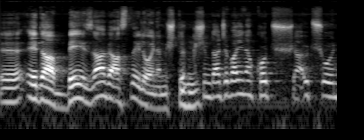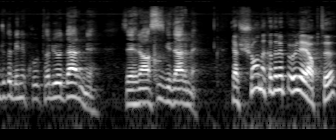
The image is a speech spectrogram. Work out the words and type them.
Ee, Eda, Beyza ve Aslı ile oynamıştık. Şimdi acaba yine koç ya üç oyuncu da beni kurtarıyor der mi? Zehrasız gider mi? Ya şu ana kadar hep öyle yaptı.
